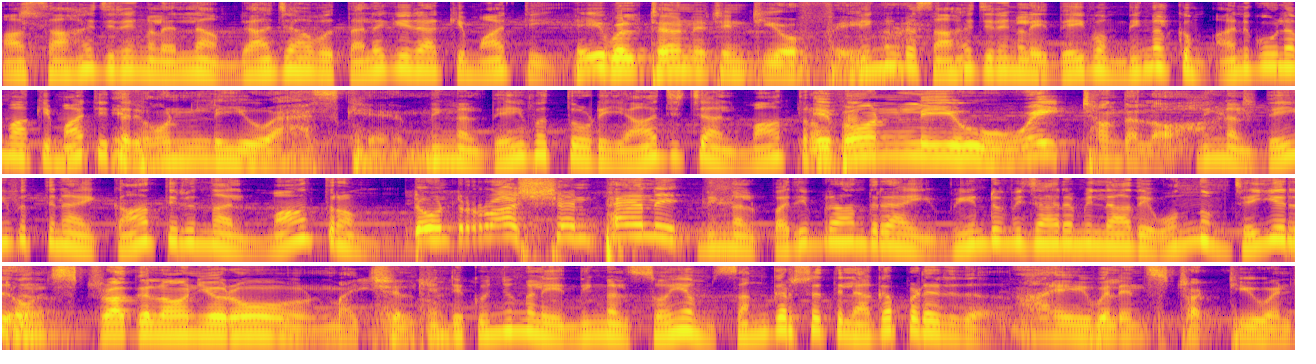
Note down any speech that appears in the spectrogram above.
ആ സാഹചര്യങ്ങളെല്ലാം രാജാവ് തലകീഴാക്കി മാറ്റി He will turn it into your favor. നിങ്ങളുടെ സാഹചര്യങ്ങളെ ദൈവം നിങ്ങൾക്കും അനുകൂലമാക്കി മാറ്റി If തരും only you ask Him. നിങ്ങൾ ദൈവത്തോട് യാചിച്ചാൽ മാത്രം If only you wait on the Lord. നിങ്ങൾ ദൈവത്തിനായി കാത്തിരുന്നാൽ മാത്രം Don't rush and panic. നിങ്ങൾ പരിഭ്രാന്തരായി വീണ്ടും വിചാരമില്ലാതെ ഒന്നും ചെയ്യരുത് Don't struggle on your own, my children. എന്റെ കുഞ്ഞുങ്ങളെ നിങ്ങൾ സ്വയം സംഘർഷത്തിൽ അകപ്പെടരുത് I will instruct you and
